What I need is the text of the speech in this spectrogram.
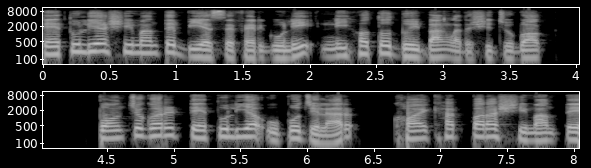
তেঁতুলিয়া সীমান্তে বিএসএফ এর গুলি, নিহত দুই বাংলাদেশি যুবক। পঞ্চগড়ের তেঁতুলিয়া উপজেলার ক্ষয়খাটপাড়া সীমান্তে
